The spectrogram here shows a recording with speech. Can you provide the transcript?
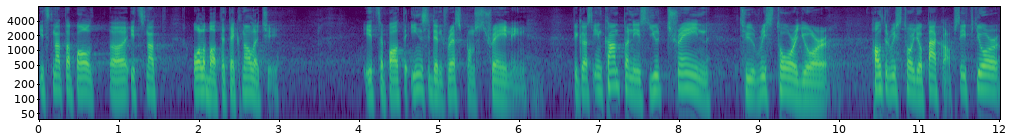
It's not, about, uh, it's not all about the technology. It's about the incident response training. Because in companies, you train to restore your, how to restore your backups. If your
